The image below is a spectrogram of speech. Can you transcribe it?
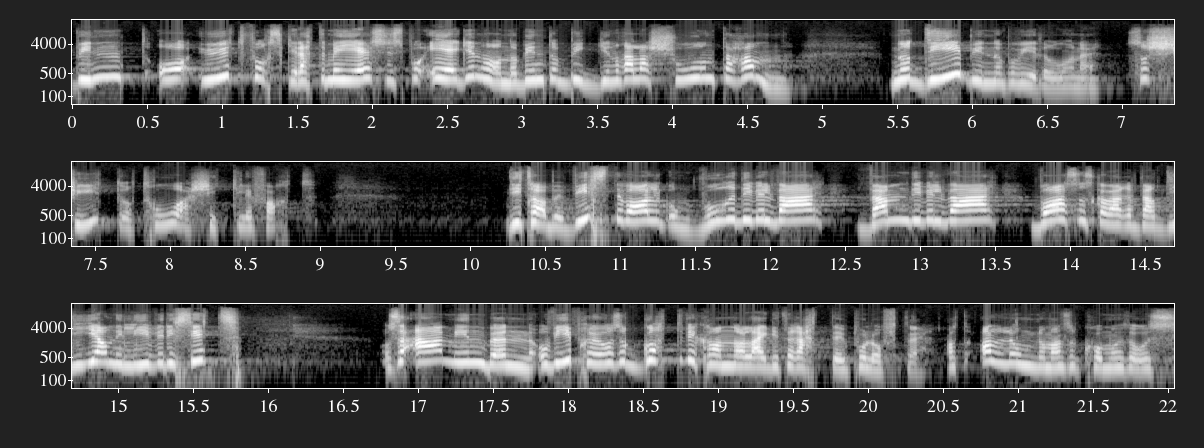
begynt å utforske dette med Jesus på egen hånd og begynt å bygge en relasjon til han. Når de begynner på videregående, så skyter troa skikkelig fart. De tar bevisste valg om hvor de vil være, hvem de vil være, hva som skal være verdiene i livet de sitt. Og så er min bønn, og vi prøver så godt vi kan å legge til rette på loftet, at alle ungdommene som kommer til oss,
